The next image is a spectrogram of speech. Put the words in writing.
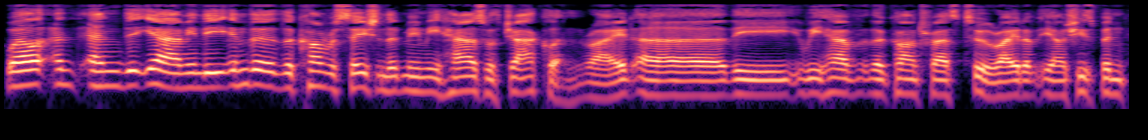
Well, and and yeah, I mean the in the the conversation that Mimi has with Jacqueline, right? Uh, the we have the contrast too, right? You know, she's been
